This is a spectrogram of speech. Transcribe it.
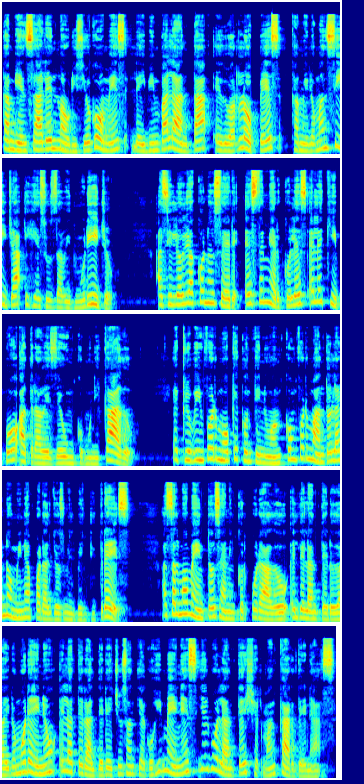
También salen Mauricio Gómez, Leivin Balanta, Eduard López, Camilo Mancilla y Jesús David Murillo. Así lo dio a conocer este miércoles el equipo a través de un comunicado. El club informó que continúan conformando la nómina para el 2023. Hasta el momento se han incorporado el delantero Dairo Moreno, el lateral derecho Santiago Jiménez y el volante Sherman Cárdenas.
